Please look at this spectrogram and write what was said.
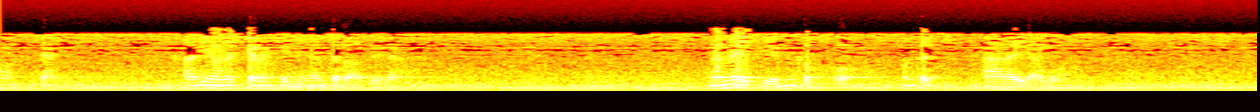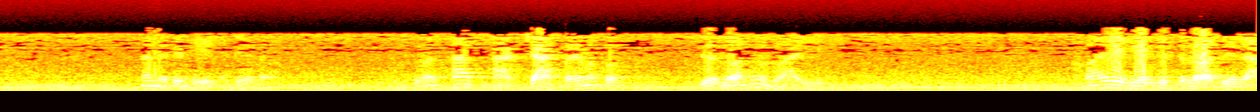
อบใจอันนี้มันแค่มันเห็นอย่างนั้นตลอดเวลามันไม่เห็นก็พอมันก็อะไรเอานั่นเป็นเหตุเดือดร้อนส่วนถ้าผากจากไปมันก็เดือดร้อนวุ่นวายอีกขอให้เห็นตลอดเวลา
